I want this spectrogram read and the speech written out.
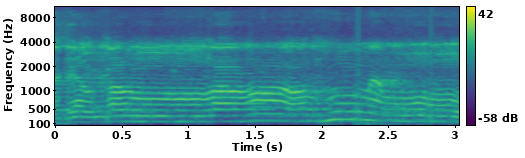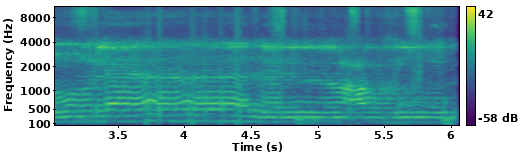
صدق الله مولانا العظيم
